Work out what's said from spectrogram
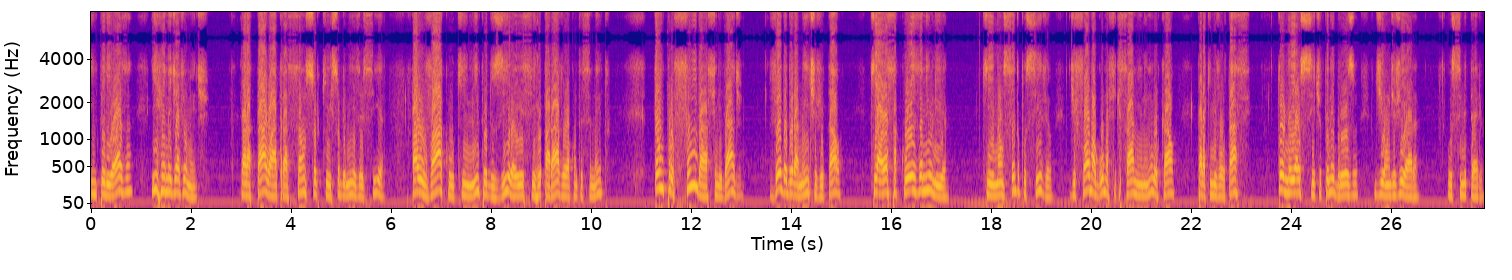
imperiosa irremediavelmente. Era tal a atração sobre que sobre mim exercia, tal o vácuo que em mim produzira esse irreparável acontecimento, tão profunda a afinidade, verdadeiramente vital, que a essa coisa me unia, que, não sendo possível de forma alguma fixar-me em nenhum local para que me voltasse, tornei ao sítio tenebroso de onde viera, o cemitério.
